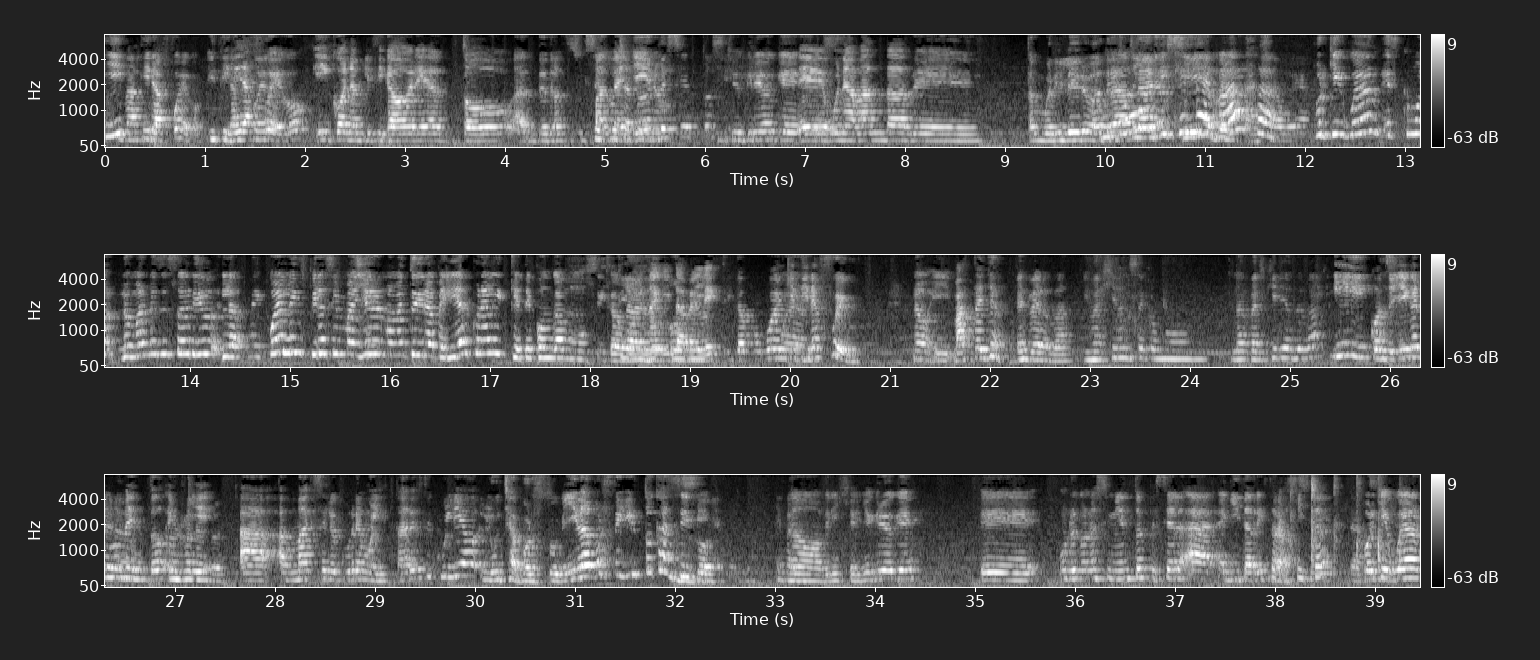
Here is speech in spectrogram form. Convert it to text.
Y y bajo. tira fuego. Y Y tira, fuego. fuego. y con amplificadores todo detrás de su Se espalda todo el desierto, sí. Yo creo que Eh, es- una banda de tamborilero atrás. claro, es que la raja. Porque, weón, es como lo más necesario. La, ¿Cuál es la inspiración mayor al momento de ir a pelear con alguien? Que te ponga música, Claro. weón. una guitarra eléctrica, pues weón, que tira fuego. No, y Basta ya. Es verdad. Imagínense como las Valquirias de Bach. Y cuando llega el momento en que a, a Max se le ocurre molestar a ese culiao, lucha por su vida por seguir tocando. Sí, Sí. No, Brigio, yo creo que eh, un reconocimiento especial a, a guitarrista Gracias, bajista. gracias. Porque, weón,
